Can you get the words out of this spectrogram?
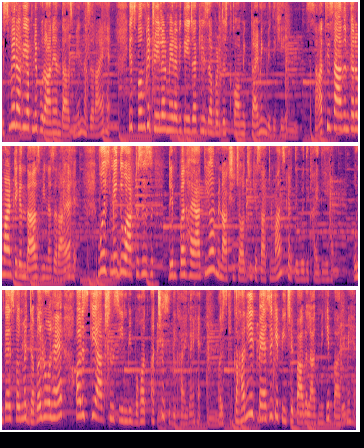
इसमें रवि अपने पुराने अंदाज में नज़र आए हैं। इस फ़िल्म के ट्रेलर में रवि तेजा की ज़बरदस्त कॉमिक टाइमिंग भी दिखी है। साथ ही साथ उनका रोमांटिक अंदाज भी नज़र आया है। वो इसमें दो एक्ट्रेसेस डिम्पल हयाती और मीनाक्षी चौधरी के साथ रोमांस करते हुए दिखाई दिए हैं। उनका इस फ़िल्म में डबल रोल है और इसके एक्शन सीन भी बहुत अच्छे से दिखाए गए हैं और इसकी कहानी एक पैसे के पीछे पागल आदमी के बारे में है।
